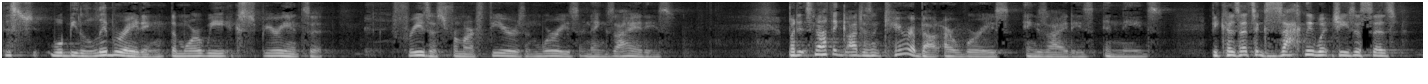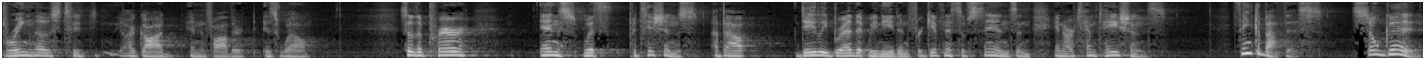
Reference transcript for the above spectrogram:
this will be liberating the more we experience it frees us from our fears and worries and anxieties. But it's not that God doesn't care about our worries, anxieties, and needs, because that's exactly what Jesus says bring those to our God and Father as well. So the prayer ends with petitions about daily bread that we need and forgiveness of sins and, and our temptations. Think about this. So good.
